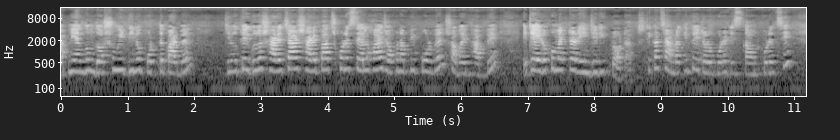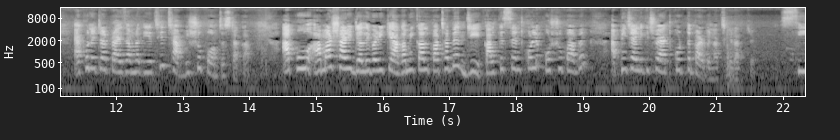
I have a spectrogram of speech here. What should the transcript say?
আপনি একদম দশমীর দিনও পড়তে পারবেন। যেহেতু এগুলো সাড়ে চার, সাড়ে পাঁচ করে সেল হয়, যখন আপনি পরবেন সবাই ভাববে এটা এরকম একটা রেঞ্জেরই প্রোডাক্ট ঠিক আছে? আমরা কিন্তু এটার উপরে ডিসকাউন্ট করেছি। এখন এটার প্রাইস আমরা দিয়েছি ছাব্বিশশো টাকা। আপু, আমার শাড়ি ডেলিভারি কি আগামীকাল পাঠাবেন? জি, কালকে সেন্ড করলে পরশু পাবেন। আপনি চাইলে কিছু অ্যাড করতে পারবেন আজকে রাত্রে। See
